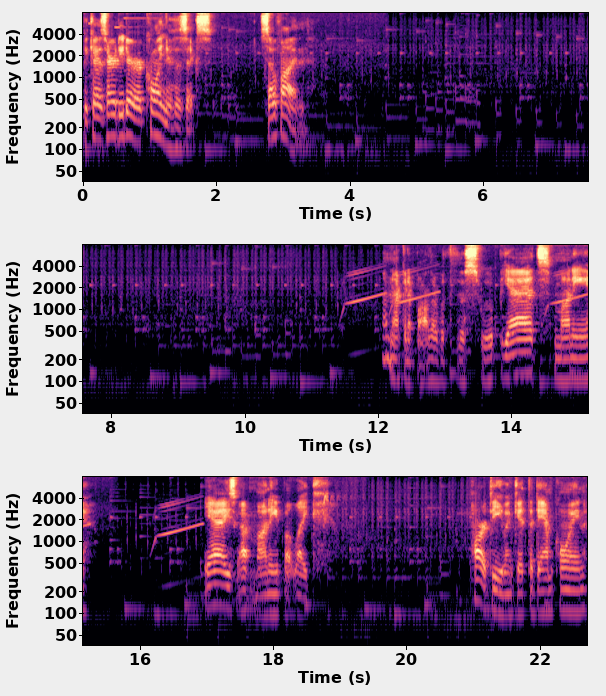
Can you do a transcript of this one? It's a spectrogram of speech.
Because Herdider coin physics. So fun. I'm not gonna bother with the swoop. It's money. Yeah, he's got money, but like... Hard to even get the damn coin.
